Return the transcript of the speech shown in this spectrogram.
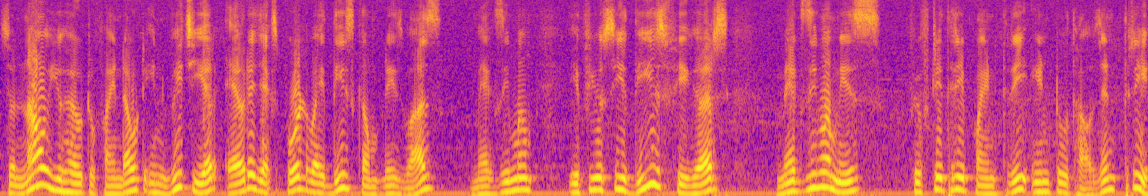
so now you have to find out in which year average export by these companies was maximum. If you see these figures maximum is 53.3 in 2003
